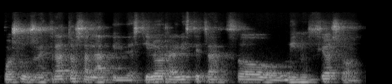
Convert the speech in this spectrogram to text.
por sus retratos a lápiz de estilo realista y trazo minucioso.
